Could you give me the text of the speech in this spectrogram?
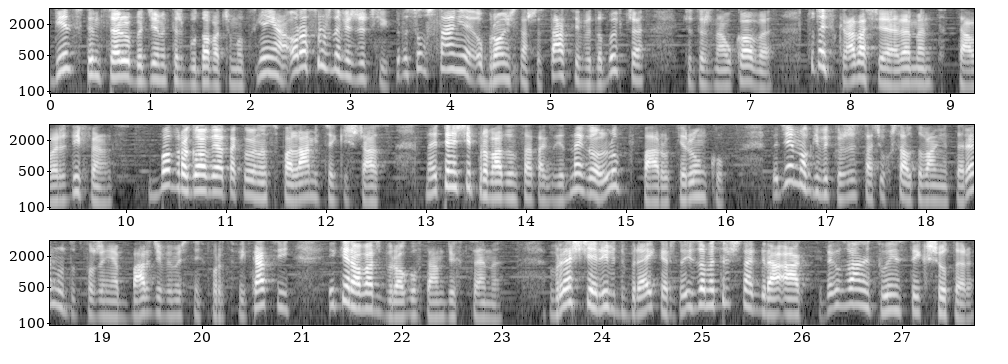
Więc w tym celu będziemy też budować umocnienia oraz różne wieżyczki, które są w stanie obronić nasze stacje wydobywcze czy też naukowe. Tutaj wkrada się element Tower Defense, bo wrogowie atakują nas falami co jakiś czas, najczęściej prowadząc atak z jednego lub paru kierunków. Będziemy mogli wykorzystać ukształtowanie terenu do tworzenia bardziej wymyślnych fortyfikacji i kierować wrogów tam, gdzie chcemy. Wreszcie Rift Breaker to izometryczna gra akcji, tak zwany Twin Stick Shooter,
